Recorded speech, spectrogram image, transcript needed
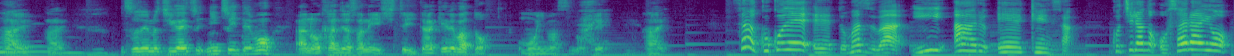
ははいはいそれの違いつについても、あの、患者さんに知っていただければと思いますので、はい。さあ、ここで、えっ、と、まずは ERA 検査。こちらのおさらいを、はい。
